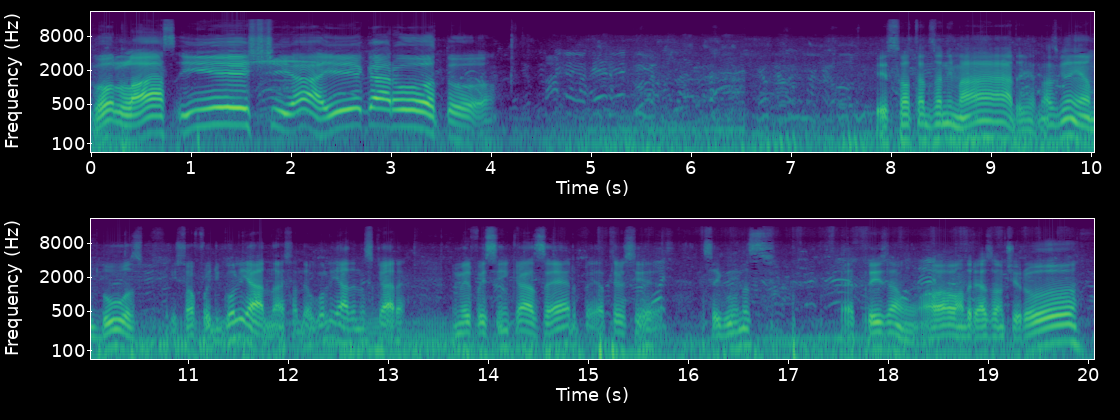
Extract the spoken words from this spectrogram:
Golaço. Ixi, aí, garoto. O pessoal tá desanimado. Nós ganhamos duas. E só foi de goleada. Nós só deu goleada nos caras. Primeiro foi 5x0. A terceira segundas é 3 a 1 Ó, o Andreazão tirou. Ó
